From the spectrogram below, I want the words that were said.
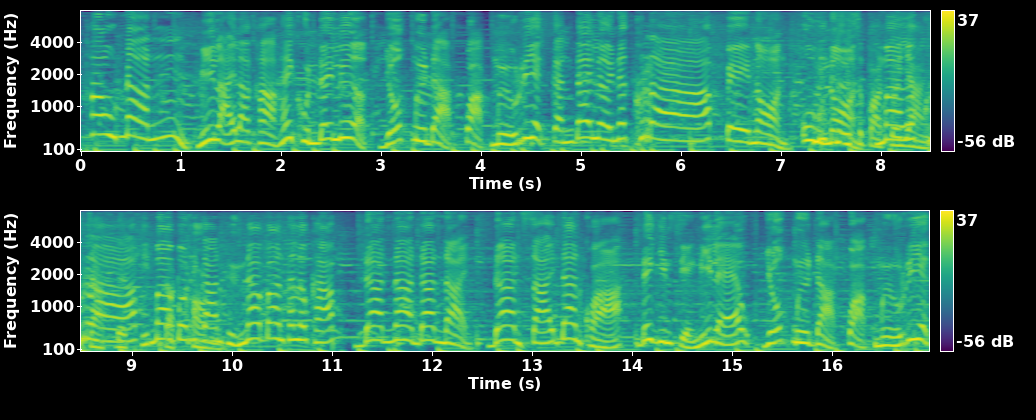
เท่านั้น มีหลายราคาให้คุณได้เลือก ยกมือดักกวักมือเรียกกันได้เลยนะครับ เปนอน อู่นี่นคืออนสปอร์ตมาตัวอแล้วย่างคจากรั The บ Tip.com มาบริการถึงหน้าบ้านท่านแล้วครับ ด้านหน้าด้านใน ด้านซ้ายด้านขวา ได้ยินเสียงนี้แล้ว ยกมือดักกวักมือเรียก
